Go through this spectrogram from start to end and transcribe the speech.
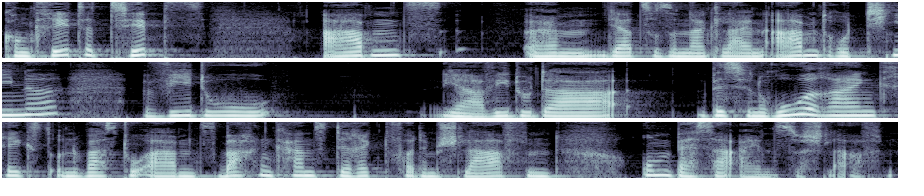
konkrete Tipps abends, ähm, ja, zu so einer kleinen Abendroutine, wie du, ja, wie du da ein bisschen Ruhe reinkriegst und was du abends machen kannst direkt vor dem Schlafen, um besser einzuschlafen.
